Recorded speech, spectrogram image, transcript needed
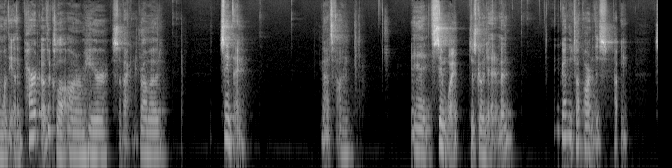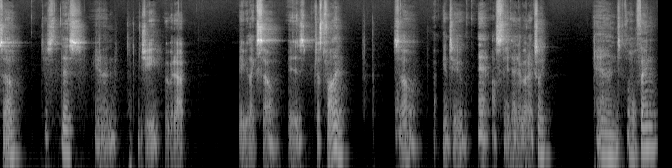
I want the other part of the claw arm here. So back into draw mode. Same thing. That's fine. And same way, just go into edit mode. Grab the top part of this puppy. So just this and G, move it up. Maybe like so is just fine. So back into, yeah, I'll stay in edit mode actually. And the whole thing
